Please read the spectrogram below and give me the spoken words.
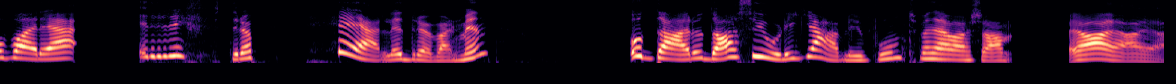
og bare rifter opp hele drøvelen min. Og der og da så gjorde det jævlig vondt, men jeg var sånn ja, ja, ja.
